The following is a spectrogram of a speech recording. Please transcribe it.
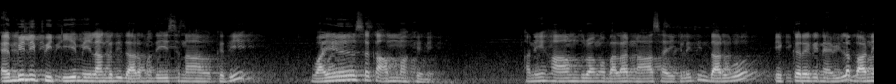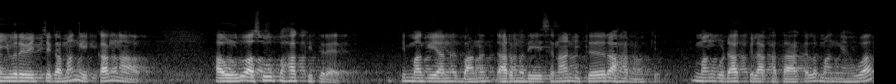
ඇඹිලි පිටිය මේ ළඟදි ධර්ම දේශනාවකදී වයසක අම්ම කෙනෙක්. අනේ හාමුදුරුවන්ව බලන්න ආසයි කියලා ඉතින් දරුවෝ එක්කරගෙන ඇවිල්ලා බණ ඉවර වෙච්ච ගමන් එක්කන් ආවා. අවුරුදු 85ක් විතර ඇති. ඉතින් මගේ යන බණ ධර්ම දේශනා නිතර අහනවා කියලා. ඉතින් මම ගොඩක් වෙලා කතා කරලා මං ඇහුවා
